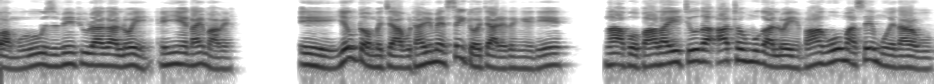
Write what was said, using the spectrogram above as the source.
ပါဘူးသပင်ဖြူတာကလွှဲရင်အရင်အတိုင်းပါပဲအေးရုပ်တော်မကြဘူးဒါပေမဲ့စိတ်တော်ကြတယ်တကယ်ချင်းငါအဖို့ဘာသာရေးကြိုးစားအားထုတ်မှုကလွှဲရင်ဘာကိုမှစိတ်မဝင်သားတော့ဘူး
